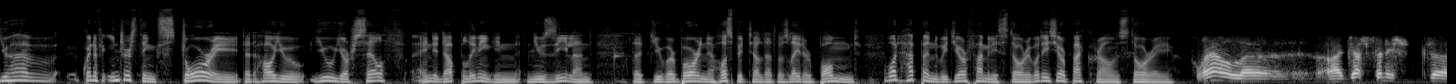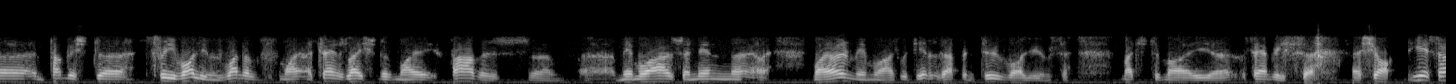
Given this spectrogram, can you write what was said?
you have quite an interesting story that how you you yourself ended up living in New Zealand. That you were born in a hospital that was later bombed. What happened with your family story? What is your background story? Well, uh, I just finished uh, and published uh, three volumes. One of my a translation of my father's um, uh, memoirs, and then uh, my own memoirs, which ended up in two volumes much to my uh, family's uh, shock. Yes, I,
